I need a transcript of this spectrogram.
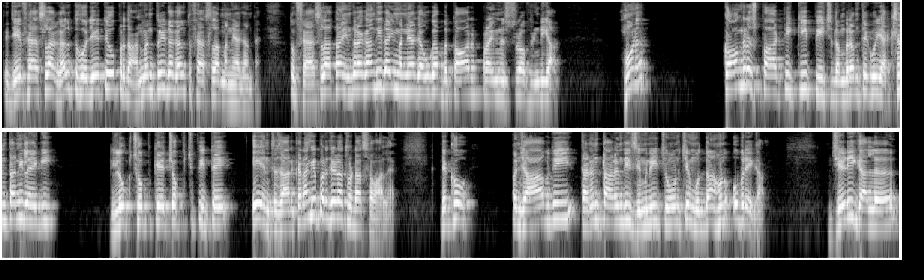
ਤੇ ਜੇ ਫੈਸਲਾ ਗਲਤ ਹੋ ਜੇ ਤੇ ਉਹ ਪ੍ਰਧਾਨ ਮੰਤਰੀ ਦਾ ਗਲਤ ਫੈਸਲਾ ਮੰਨਿਆ ਜਾਂਦਾ ਹੈ। ਤਾਂ ਫੈਸਲਾ ਤਾਂ ਇੰਦਰਾ ਗਾਂਧੀ ਦਾ ਹੀ ਮੰਨਿਆ ਜਾਊਗਾ, ਬਤੌਰ ਪ੍ਰਾਈਮ ਮਿਨਿਸਟਰ ਆਫ ਇੰਡੀਆ। ਹੁਣ ਕਾਂਗਰਸ ਪਾਰਟੀ ਕੀ ਪੀ ਚਿਦੰਬਰਮ ਤੇ ਕੋਈ ਐਕਸ਼ਨ ਤਾਂ ਨਹੀਂ ਲਏਗੀ? ਲੁਕ ਛੁਪ ਕੇ ਚੁੱਪ ਚਪੀਤੇ ਇਹ ਇੰਤਜ਼ਾਰ ਕਰਾਂਗੇ, ਪਰ ਜਿਹੜਾ ਤੁਹਾਡਾ ਸਵਾਲ ਹੈ, ਦੇਖੋ, ਪੰਜਾਬ ਦੀ ਤਰਨਤਾਰਨ ਦੀ ਜ਼ਿਮਨੀ ਚੋਣ 'ਚ ਮੁੱਦਾ ਹੁਣ ਉਭਰੇਗਾ। ਜਿਹੜੀ ਗੱਲ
